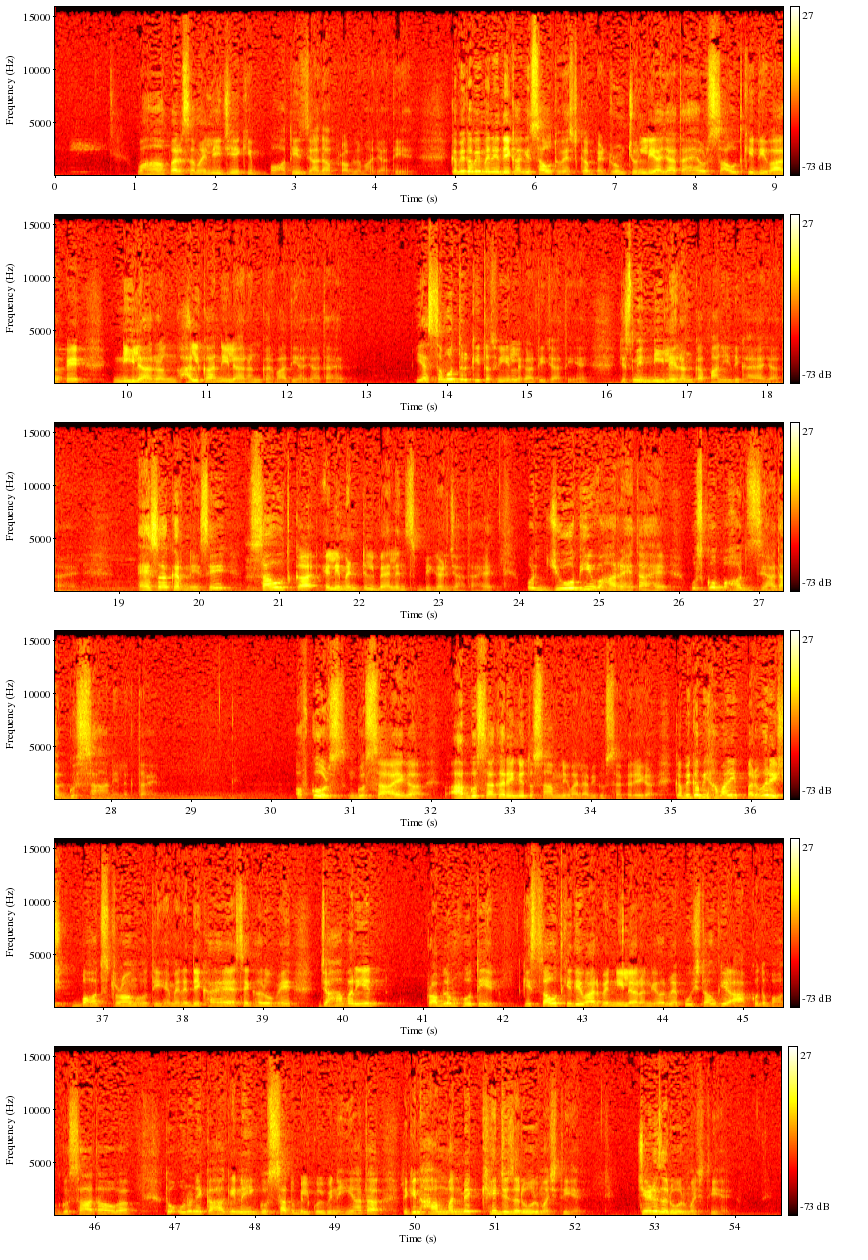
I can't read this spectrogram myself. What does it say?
वहाँ पर समझ लीजिए कि बहुत ही ज़्यादा प्रॉब्लम आ जाती है। कभी कभी मैंने देखा कि साउथ वेस्ट का बेडरूम चुन लिया जाता है और साउथ की दीवार पे नीला रंग, हल्का नीला रंग करवा दिया जाता है। या समुद्र की तस्वीर लगा दी जाती है, जिसमें नीले रंग का पानी दिखाया जाता है। ऐसा करने से साउथ का एलिमेंटल बैलेंस बिगड़ जाता है और जो भी वहाँ रहता है, उसको बहुत ज़्यादा गुस्सा आने लगता है। ऑफ़ कोर्स गुस्सा आएगा आप गुस्सा करेंगे तो सामने वाला भी गुस्सा करेगा। कभी कभी हमारी परवरिश बहुत स्ट्रांग होती है। मैंने देखा है ऐसे घरों में जहाँ पर ये प्रॉब्लम होती है कि साउथ की दीवार पे नीला रंग है और मैं पूछता हूँ कि आपको तो बहुत गुस्सा आता होगा। तो उन्होंने कहा कि नहीं, गुस्सा तो बिल्कुल भी नहीं आता, लेकिन हाँ मन में खिज ज़रूर मचती है चिड़ ज़रूर मचती है।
